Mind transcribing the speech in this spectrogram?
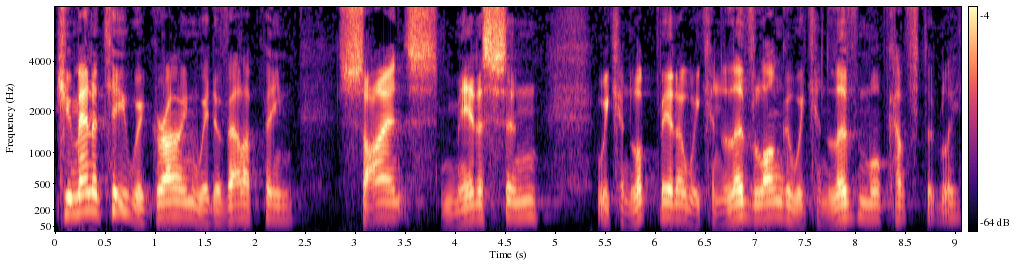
humanity, we're growing, we're developing science, medicine. We can look better, we can live longer, we can live more comfortably.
